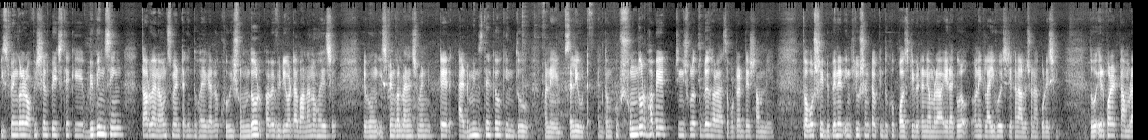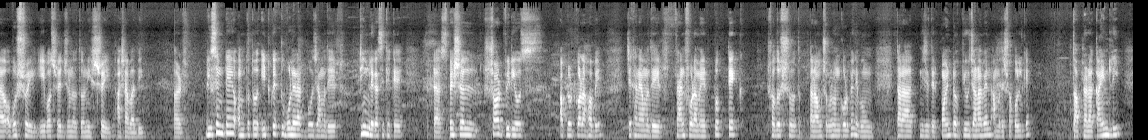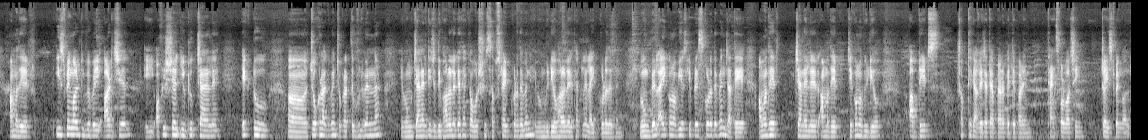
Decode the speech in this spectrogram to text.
ইস্ট বেঙ্গলের অফিসিয়াল পেজ থেকে বিপিন সিং তারও অ্যানাউন্সমেন্টটা কিন্তু হয়ে গেল। খুবই সুন্দরভাবে ভিডিওটা বানানো হয়েছে এবং ইস্ট বেঙ্গল ম্যানেজমেন্টের অ্যাডমিনসদেরকেও কিন্তু মানে স্যালিউট একদম খুব সুন্দরভাবে জিনিসগুলো তুলে ধরা সাপোর্টারদের সামনে। তো অবশ্যই বিপিনের ইনক্লুশনটাও কিন্তু খুব পজিটিভ এটা নিয়ে আমরা এর আগেও অনেক লাইভ হয়েছে যেখানে আলোচনা করেছি। তো এরপরেরটা আমরা অবশ্যই এই বছরের জন্য তো নিশ্চয়ই আশাবাদী। আর রিসেন্টে অন্তত এইটুকু একটু বলে রাখব যে আমাদের টিম লেগাসি থেকে একটা স্পেশাল শর্ট ভিডিওস আপলোড করা হবে, যেখানে আমাদের ফ্যান ফোরামের প্রত্যেক সদস্য তারা অংশগ্রহণ করবেন এবং তারা নিজেদের পয়েন্ট অফ ভিউ জানাবেন আমাদের সকলকে। তো আপনারা কাইন্ডলি আমাদের East Bengal TV by RGL এই অফিসিয়াল ইউটিউব চ্যানেলে একটু চোখ রাখবেন, চোখ রাখতে ভুলবেন না এবং চ্যানেলটি যদি ভালো লেগে থাকে অবশ্যই সাবস্ক্রাইব করে দেবেন এবং ভিডিও ভালো লেগে থাকলে লাইক করে দেবেন এবং বেল আইকন অবভিয়াসলি প্রেস করে দেবেন যাতে আমাদের চ্যানেলের আমাদের যে কোনো ভিডিও আপডেটস সব থেকে আগে যাতে আপনারা পেতে পারেন। থ্যাংকস ফর ওয়াচিং জয় ইস্ট বেঙ্গল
